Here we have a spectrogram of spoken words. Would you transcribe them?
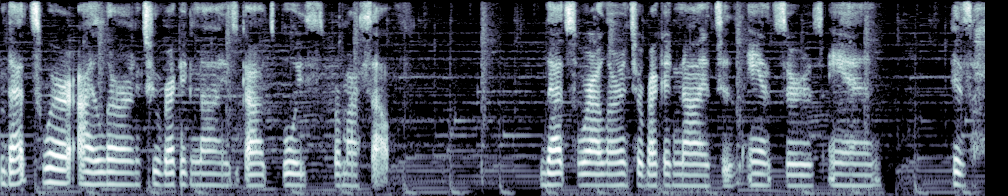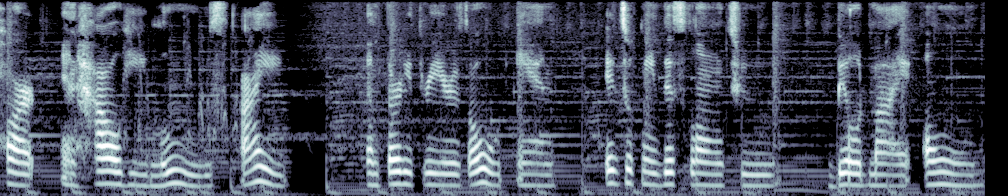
that's where I learned to recognize God's voice for myself. That's where I learned to recognize His answers and His heart and how He moves. I am 33 years old and it took me this long to build my own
